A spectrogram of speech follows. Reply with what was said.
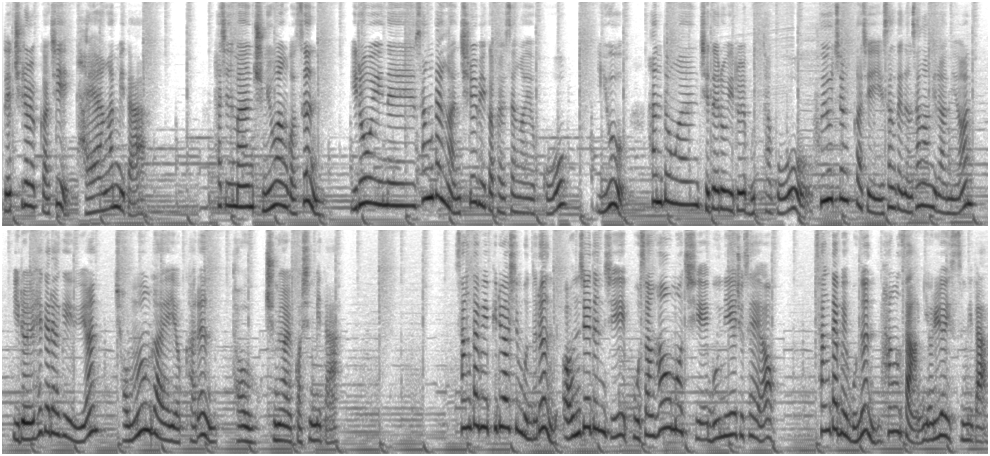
뇌출혈까지 다양합니다. 하지만 중요한 것은 이로 인해 상당한 치료비가 발생하였고 이후 한동안 제대로 일을 못하고 후유증까지 예상되는 상황이라면 이를 해결하기 위한 전문가의 역할은 더욱 중요할 것입니다. 상담이 필요하신 분들은 언제든지 보상 하우머치에 문의해 주세요. 상담의 문은 항상 열려 있습니다.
